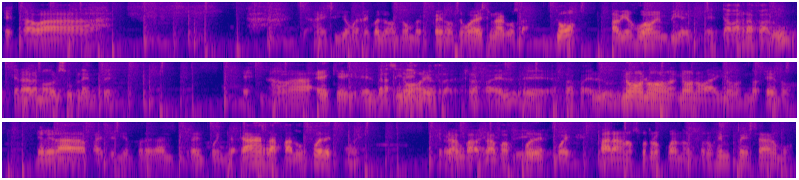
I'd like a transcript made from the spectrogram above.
estaba déjame ver si yo me recuerdo los nombres, pero te voy a decir una cosa. Dos habían jugado en NBA. Estaba Rafa Lu, que era el armador suplente. Estaba es que El brasileño, No, Rafael, eh, Rafael Lu. no, no, no, no, ahí no, no, eh, no. Él era, para ese tiempo era el, el. Ah, Rafa Lu fue después. Rafa, Rafa sí. fue después. Para nosotros, cuando nosotros empezamos,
